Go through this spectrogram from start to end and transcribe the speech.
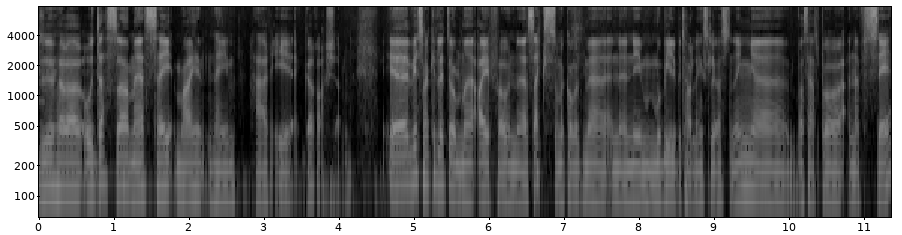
Du hører Odessa med 'Say My Name' her i garasjen. Eh, Vi snakket litt om eh, iPhone 6, som er kommet med en eh, ny mobilbetalingsløsning eh, basert på NFC.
